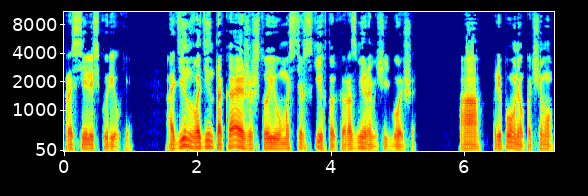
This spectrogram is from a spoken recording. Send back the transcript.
Расселись курилки. Один в один такая же, что и у мастерских, только размерами чуть больше. А, припомнил почему.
